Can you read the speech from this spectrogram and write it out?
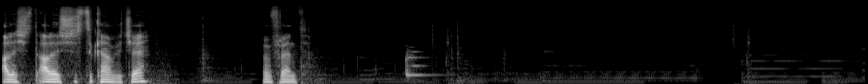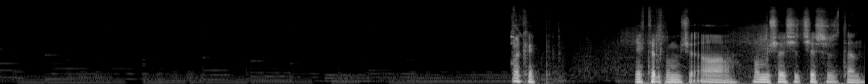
Ale, ale się stykałem, wiecie? Ten friend. Okej. Niech teraz mamusia... A, mamusia się cieszy, że ten...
